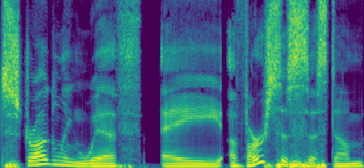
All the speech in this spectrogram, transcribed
struggling with a, a versus system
